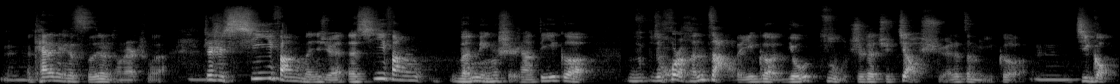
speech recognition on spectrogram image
嗯 Academy 这个词就是从这儿出的，这是西方文学呃西方文明史上第一个，就或者很早的一个有组织的去教学的这么一个嗯机构。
